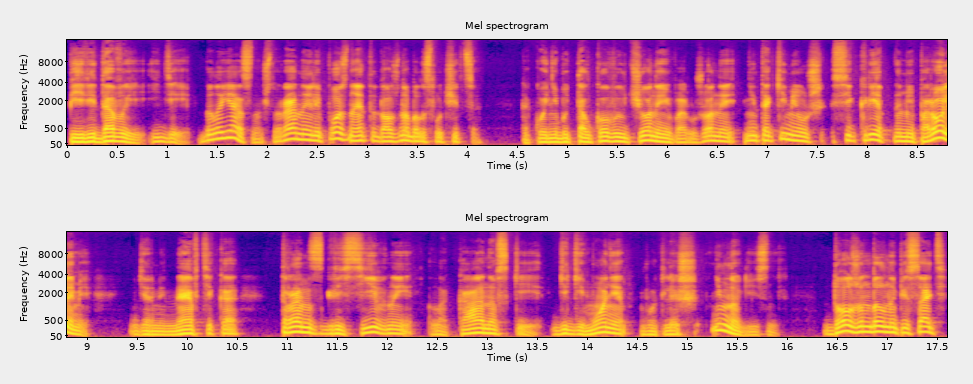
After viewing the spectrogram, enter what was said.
передовые идеи. Было ясно, что рано или поздно это должно было случиться. Какой-нибудь толковый ученый, вооруженный не такими уж секретными паролями, герменевтика, трансгрессивный, лакановский, гегемония, вот лишь немногие из них, должен был написать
